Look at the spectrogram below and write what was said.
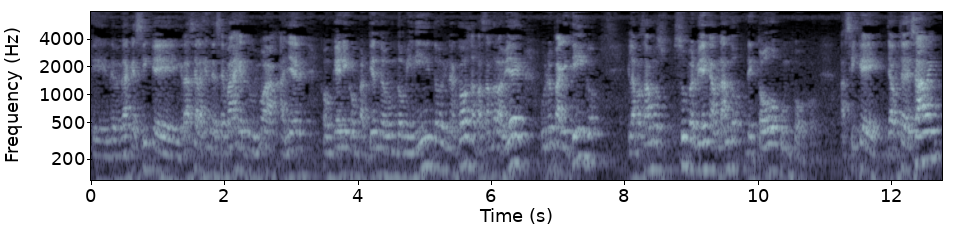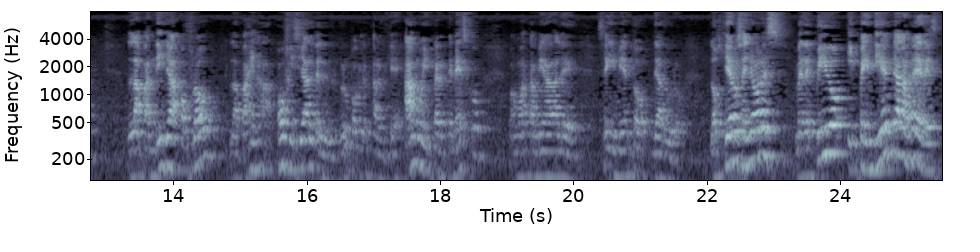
Eh, de verdad que sí, que gracias a la gente de Semaje estuvimos ayer con Kenny compartiendo un dominito y una cosa, pasándola bien, unos paquetico, y la pasamos súper bien hablando de todo un poco. Así que ya ustedes saben, la pandilla Off-Road, la página oficial del grupo al que amo y pertenezco, vamos a también a darle seguimiento de Aduro. Los quiero señores, me despido y pendiente a las redes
